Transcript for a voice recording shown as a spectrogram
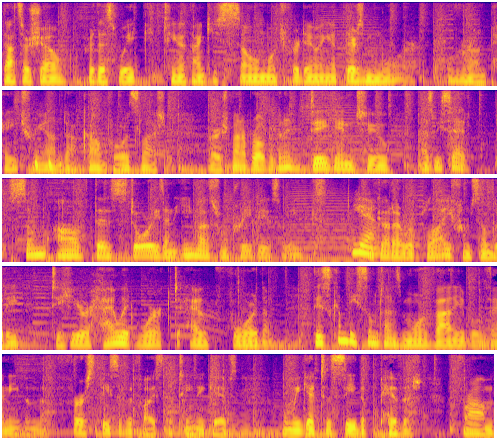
That's our show for this week. Tina, thank you so much for doing it. There's more over on patreon.com forward slash Irishman Abroad. We're going to dig into, as we said, some of the stories and emails from previous weeks. Yeah. We got a reply from somebody to hear how it worked out for them. This can be sometimes more valuable than even the first piece of advice that Tina gives when we get to see the pivot from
